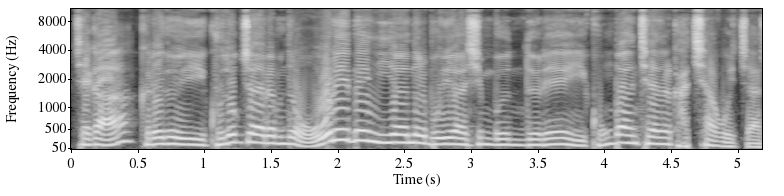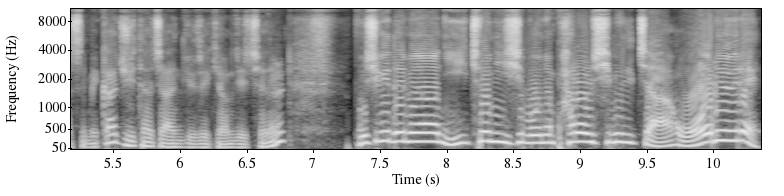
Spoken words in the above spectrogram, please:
제가 그래도 이 구독자 여러분들 오래된 인연을 보유하신 분들의 이 공부한 채널 같이 하고 있지 않습니까? 주이타자 안규의 경제 채널 보시게 되면 2025년 8월 10일자 월요일에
